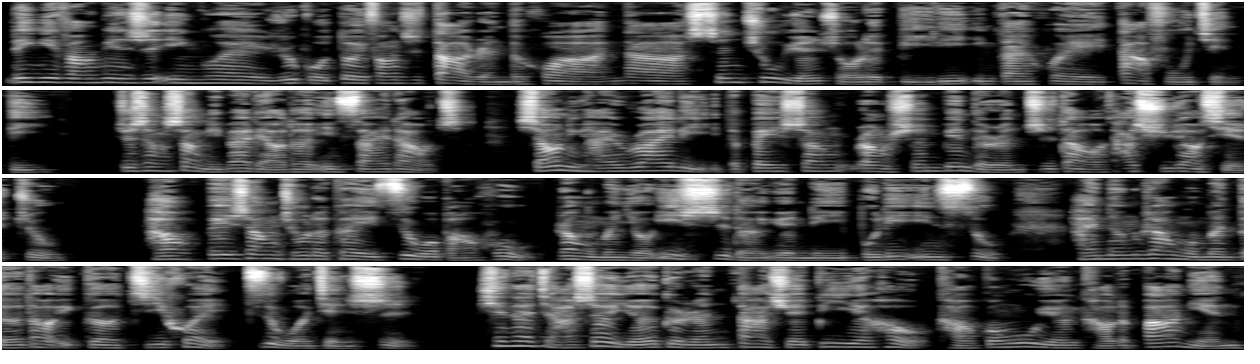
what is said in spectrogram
另一方面是因为如果对方是大人的话，那伸出援手的比例应该会大幅减低。就像上礼拜聊的《Inside Out》，小女孩 Riley 的悲伤让身边的人知道她需要协助。好，悲伤除了可以自我保护，让我们有意识的远离不利因素，还能让我们得到一个机会自我检视。现在假设有一个人大学毕业后考公务员考了八年，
